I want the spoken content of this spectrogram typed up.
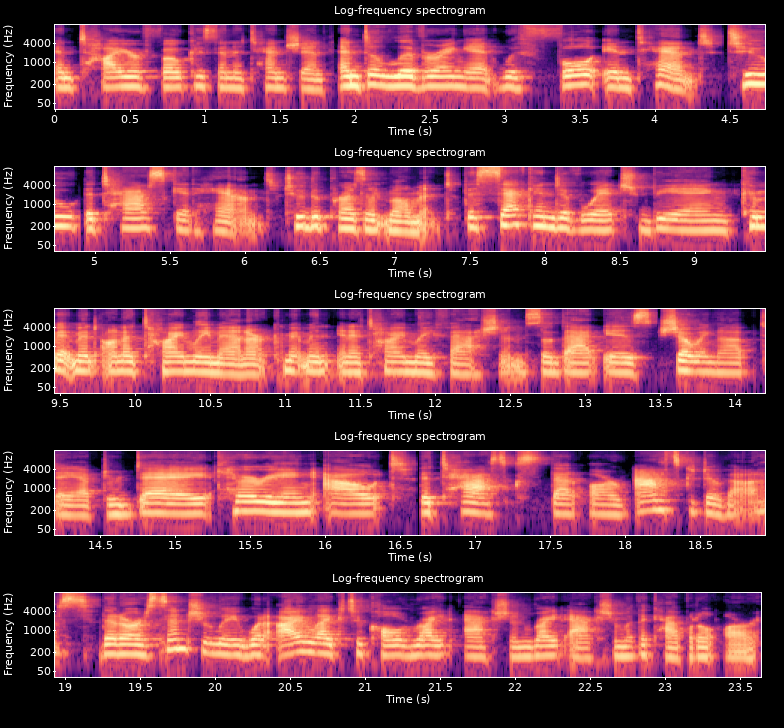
entire focus and attention and delivering it with full intent to the task at hand, to the present moment. The second of which being commitment on a timely manner, commitment in a timely fashion. So that is showing up day after day, carrying out the tasks that are asked of us that are essentially what I like to call right action, right action with a capital R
